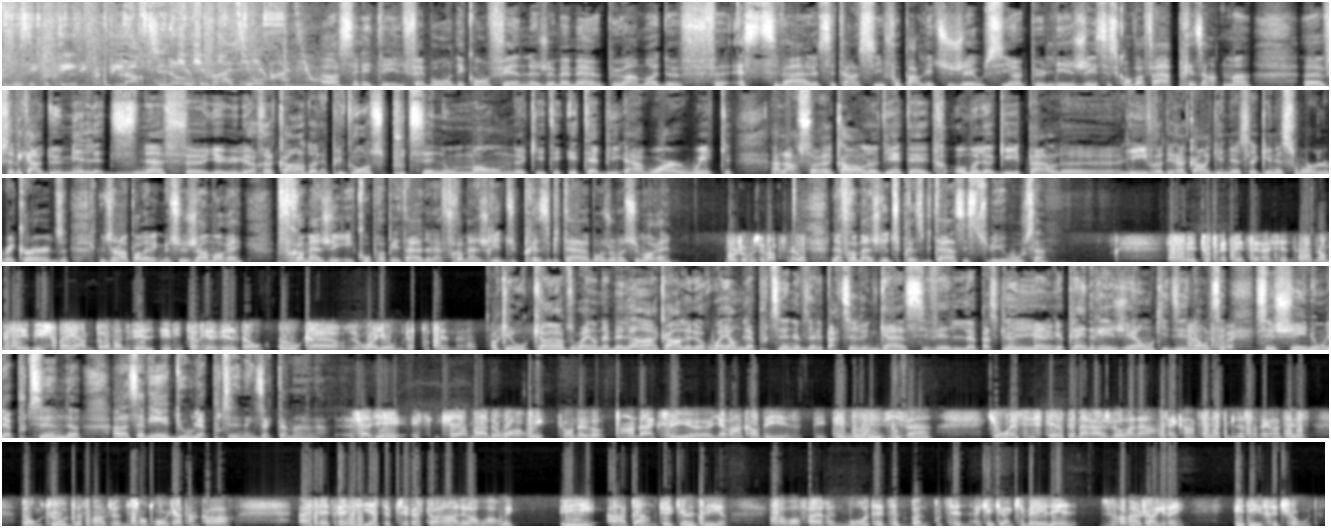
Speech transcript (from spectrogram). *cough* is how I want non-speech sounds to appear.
Vous écoutez Martineau. Cube Radio. Alors, c'est l'été, il fait beau, on déconfine. Je me mets un peu en mode estival ces temps-ci. Il faut parler de sujets aussi un peu légers. C'est ce qu'on va faire présentement. Euh, vous savez qu'en 2019, euh, il y a eu le record de la plus grosse poutine au monde qui a été établi à Warwick. Alors, ce record-là vient d'être homologué par le livre des records Guinness, le Guinness World Records. Nous allons en parler avec M. Jean Morin, fromager et copropriétaire de la fromagerie du Presbytère. Bonjour, M. Morin. Bonjour, M. Martineau. La fromagerie du Presbytère, c'est situé où, ça? C'est tout près de Sainte-Séraphine. Non, mais c'est mi-chemin entre Drummondville et Victoriaville, donc au cœur du royaume de la Poutine. OK, au cœur du royaume de... Mais là, encore, le royaume de la Poutine, vous allez partir une guerre civile. là, parce que là, il y, a- il y a plein de régions qui disent non, c'est Ouais. chez nous, la Poutine. là. Alors, ça vient d'où, la Poutine, exactement? Là? Ça vient de Warwick. On a, pendant que c'est, euh, il y avait encore des, des témoins vivants qui ont assisté à ce démarrage-là en, en 56, 1956, donc Claude Bosmargen, ils sont trois, quatre encore, à s'être assis à ce petit restaurant-là à Warwick et entendre quelqu'un dire ça va faire une motadite bonne poutine à quelqu'un qui mêlait du fromage en grains et des frites chaudes.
